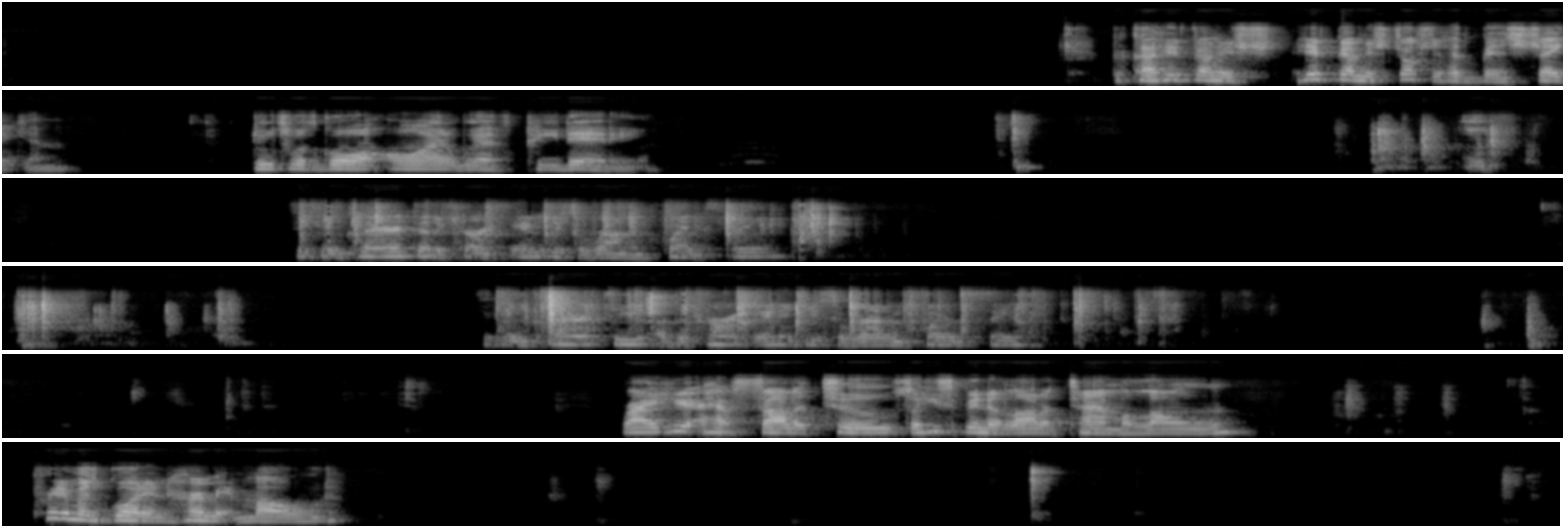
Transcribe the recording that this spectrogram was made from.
Because his family his family structure has been shaken due to what's going on with P. Diddy. Seeking clarity to the current energy surrounding Quincy. Seeking clarity of the current energy surrounding Quincy. Right here, I have solitude. So he's spending a lot of time alone. Pretty much going in hermit mode.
